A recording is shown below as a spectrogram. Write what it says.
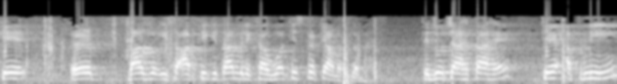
کہ بعض آپ کی کتاب میں لکھا ہوا کہ اس کا کیا مطلب ہے؟ کہ جو چاہتا ہے کہ اپنی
